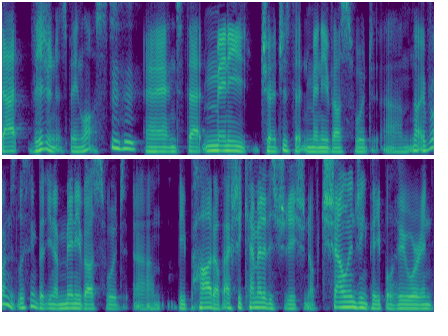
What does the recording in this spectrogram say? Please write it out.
that vision has been lost, and that many churches that many of us would, um, not everyone is listening, but you know many of us would um, be part of, actually came out of this tradition of challenging people who were in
